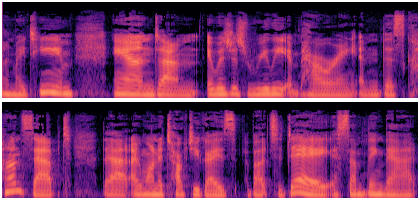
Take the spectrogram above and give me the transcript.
on my team. And um, it was just really empowering. And this concept that i want to talk to you guys about today is something that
